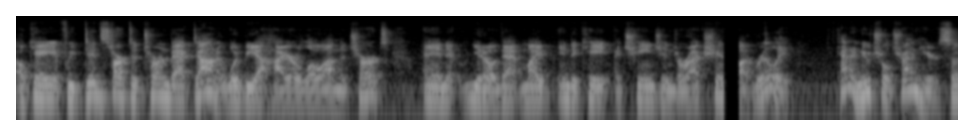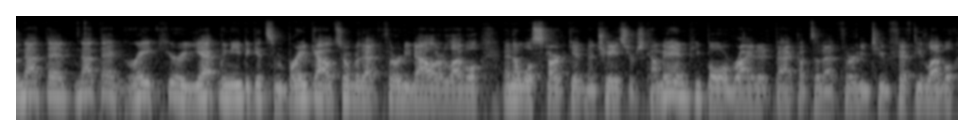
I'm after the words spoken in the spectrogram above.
Okay, if we did start to turn back down, it would be a higher low on the charts. And, you know, that might indicate a change in direction. But really, kind of neutral trend here. So not that not that great here yet. We need to get some breakouts over that $30 level, and then we'll start getting the chasers come in. People will ride it back up to that 32.50 level,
